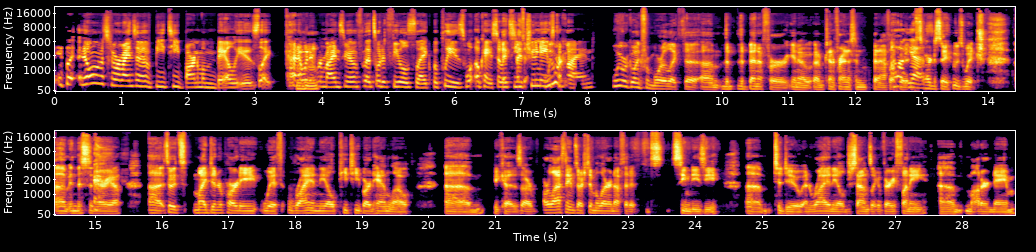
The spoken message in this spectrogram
it. Like, it almost reminds me of P.T. Barnum and Bailey is like kind of mm-hmm. what it mm-hmm. reminds me of. That's what it feels like. But please, well, okay, so it's, it's two names we were, combined we were going for more like the um the the Bennifer, you know, um, Jennifer Aniston, Ben Affleck. Oh, yes. It's hard to say who's which um, in this scenario. uh, so it's my dinner party with Ryan Neal, P.T. Bardhanlow, um, because our our last names are similar enough that it seemed easy um, to do. And Ryan Neal just sounds like a very funny um, modern name.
